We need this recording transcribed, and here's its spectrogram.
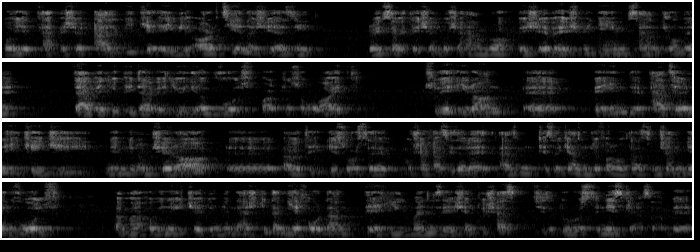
با یه تپش قلبی که AVRT ناشی از این pre-excitation باشه همراه بشه بهش میگیم سندروم WPW یا Wolff-Parkinson-White توی ایران به این pattern EKG نمی‌دونم چرا البته یه source مشخصی داره از اون کسایی که از اونجا فارغ میشن میگن Wolff و من خب اینو هیچ جای دنیا نشنیدم. یه خوردم dehumanization توش هست. چیز درستی نیست که مثلا به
